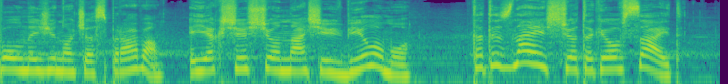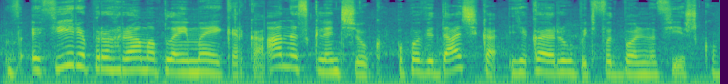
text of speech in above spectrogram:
футбол не жіноча справа? Якщо що наші в білому, та ти знаєш, що таке офсайд? В ефірі програма Плеймейкерка Анна Склянчук, оповідачка, яка робить футбольну фішку.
